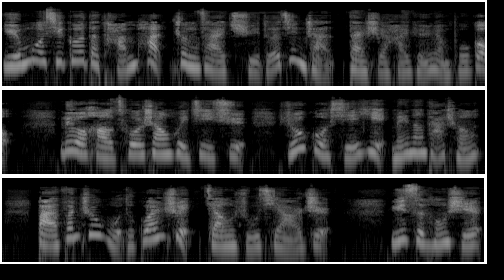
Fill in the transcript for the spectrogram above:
与墨西哥的谈判正在取得进展，但是还远远不够。六号磋商会继续，如果协议没能达成，百分之五的关税将如期而至。与此同时，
